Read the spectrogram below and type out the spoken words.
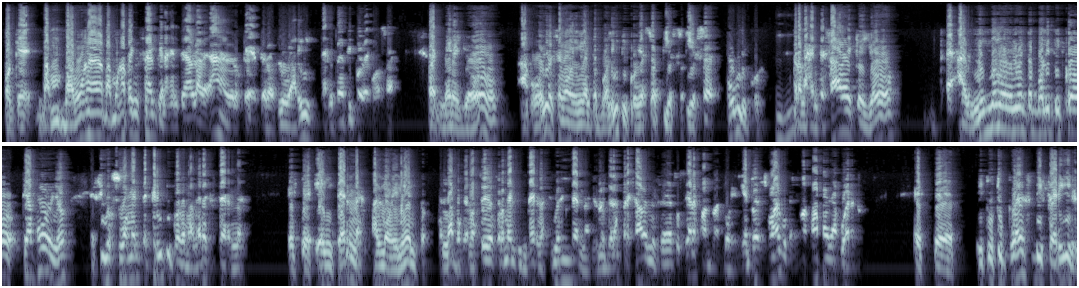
Porque vamos, vamos, a, vamos a pensar que la gente habla de, ah, de, lo que, de los lugaristas y todo tipo de cosas. Pues mire, yo apoyo ese movimiento político y eso, y eso, y eso es público. Pero la gente sabe que yo, eh, al mismo movimiento político que apoyo, he sido sumamente crítico de manera externa este, e interna al movimiento, ¿verdad? Porque no soy solamente interna, sino externa. Yo lo he expresado en mis redes sociales cuando el movimiento ha hecho algo que no estaba de acuerdo. Este, y tú, tú puedes diferir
